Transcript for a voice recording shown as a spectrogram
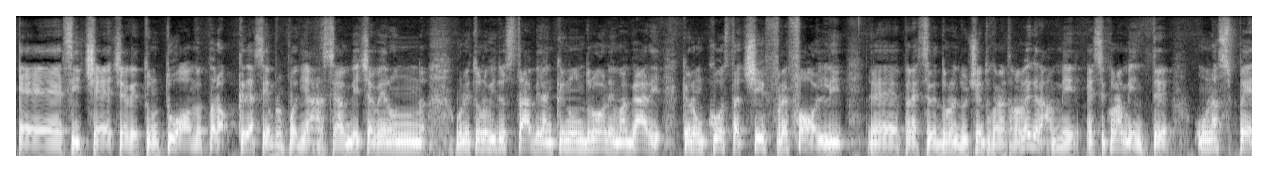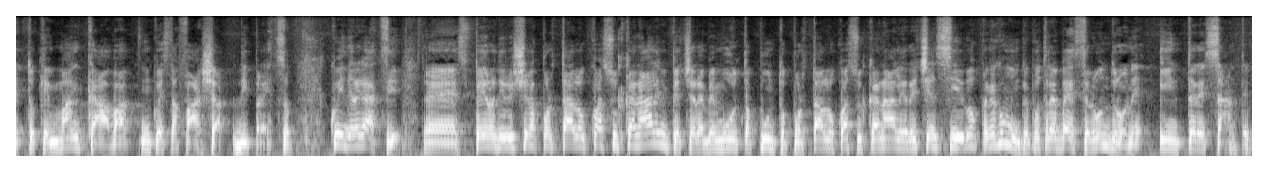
eh, sì c'è c'è il return to home però crea sempre un po' di ansia. Invece avere un, un ritorno video stabile anche in un drone magari che non costa cifre folli eh, per essere drone 249 grammi è sicuramente un aspetto che mancava in questa fascia di prezzo. Quindi ragazzi eh, spero di riuscire a portarlo qua sul canale. Mi piacerebbe molto appunto portarlo qua sul canale e recensirlo perché comunque potrebbe essere un drone interessante.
